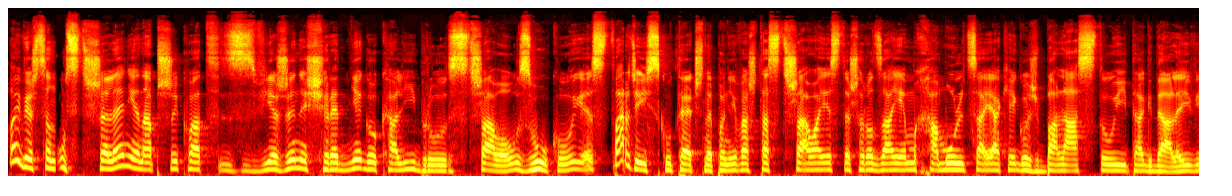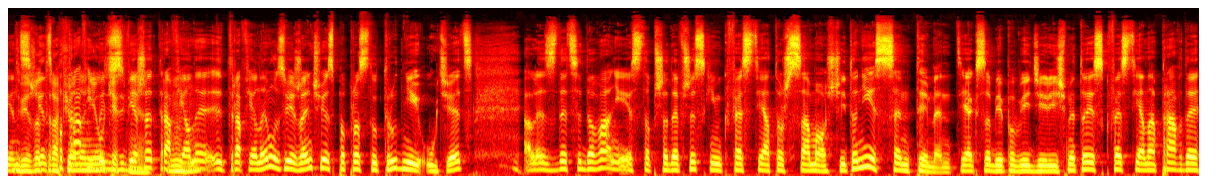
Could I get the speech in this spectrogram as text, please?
Oj, wiesz co, ustrzelenie na przykład zwierzyny średniego kalibru strzałą z łuku jest bardziej skuteczne, ponieważ ta strzała jest też rodzajem hamulca jakiegoś balastu i tak dalej, więc, Zwierzę więc potrafi być zwierzę trafione, trafionemu zwierzęciu jest po prostu trudniej uciec, ale zdecydowanie jest to przede wszystkim kwestia tożsamości. To nie jest sentyment, jak sobie powiedzieliśmy, to jest kwestia naprawdę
